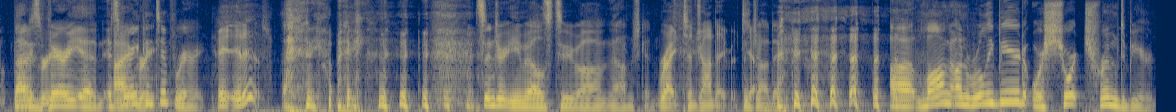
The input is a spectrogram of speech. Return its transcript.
Yep, that I is agree. very in. It's I very agree. contemporary. It, it is anyway, send your emails to. Um, no, I'm just kidding. right to John David. To yeah. John David. uh, long unruly beard or short trimmed beard?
